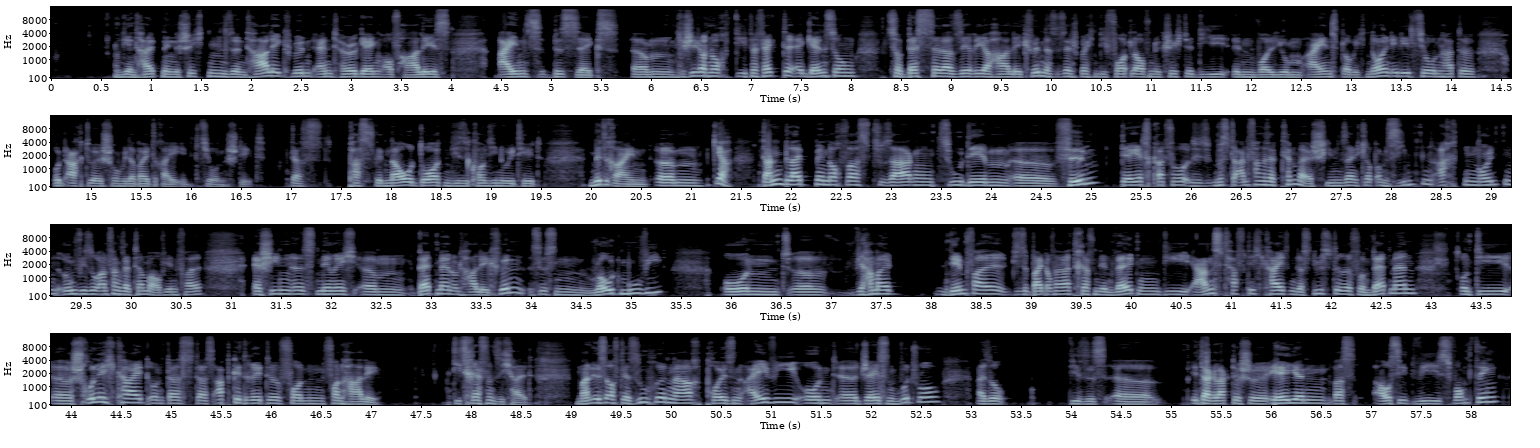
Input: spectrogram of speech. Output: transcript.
Und die enthaltenen Geschichten sind Harley Quinn and Her Gang of Harleys 1 bis 6. Ähm, hier steht auch noch die perfekte Ergänzung zur Bestseller-Serie Harley Quinn. Das ist entsprechend die fortlaufende Geschichte, die in Volume 1, glaube ich, neun Editionen hatte und aktuell schon wieder bei drei Editionen steht. Das passt genau dort in diese Kontinuität mit rein. Ähm, ja, dann bleibt mir noch was zu sagen zu dem äh, Film, der jetzt gerade vor, müsste Anfang September erschienen sein. Ich glaube am 7., 8., 9., irgendwie so Anfang September auf jeden Fall erschienen ist, nämlich ähm, Batman und Harley Quinn. Es ist ein Road-Movie und äh, wir haben halt in dem Fall diese beiden aufeinandertreffenden Welten, die Ernsthaftigkeit und das Düstere von Batman und die äh, Schrulligkeit und das, das Abgedrehte von, von Harley. Die treffen sich halt. Man ist auf der Suche nach Poison Ivy und äh, Jason Woodrow, also dieses äh, intergalaktische Alien, was aussieht wie Swamp Thing.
